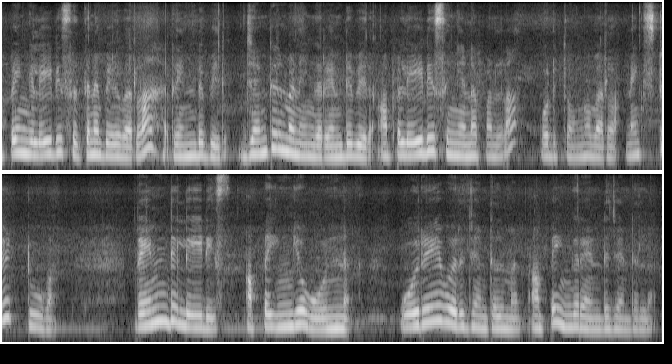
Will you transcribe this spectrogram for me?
அப்போ இங்கே லேடிஸ் எத்தனை பேர் வரலாம்? ரெண்டு பேர். ஜென்டில்மேன் இங்கே ரெண்டு பேர். அப்போ லேடிஸ் இங்கே என்ன பண்ணலாம்? ஒருத்தவங்க வரலாம். நெக்ஸ்ட்டு டூ ஒன் ரெண்டு லேடிஸ் அப்போ இங்கே ஒன்று ஒரே ஒரு ஜென்டில்மேன் அப்போ இங்கே ரெண்டு ஜென்டில்மேன்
